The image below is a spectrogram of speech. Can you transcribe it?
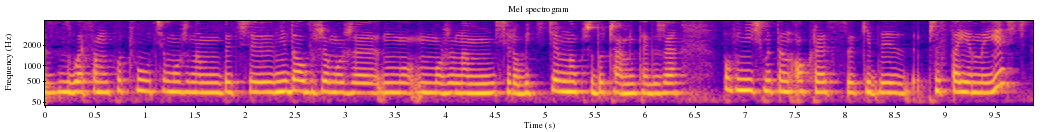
złe samopoczucie, może nam być niedobrze, może, może nam się robić ciemno przed oczami, także powinniśmy ten okres, kiedy przestajemy jeść,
